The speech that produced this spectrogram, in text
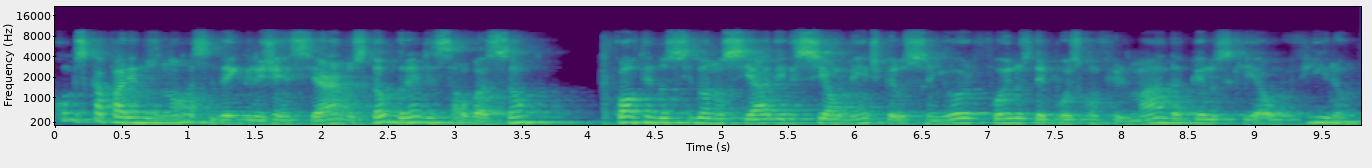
Como escaparemos nós se negligenciarmos tão grande salvação? Qual tendo sido anunciada inicialmente pelo Senhor, foi-nos depois confirmada pelos que a ouviram,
